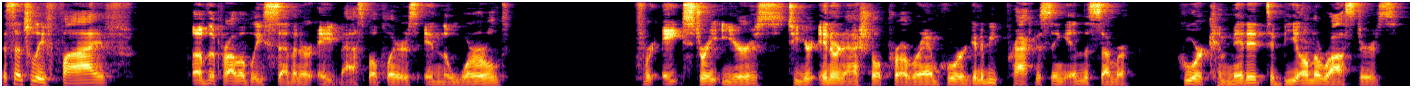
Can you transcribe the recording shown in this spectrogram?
essentially five of the probably seven or eight basketball players in the world for eight straight years to your international program who are going to be practicing in the summer, who are committed to be on the rosters,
